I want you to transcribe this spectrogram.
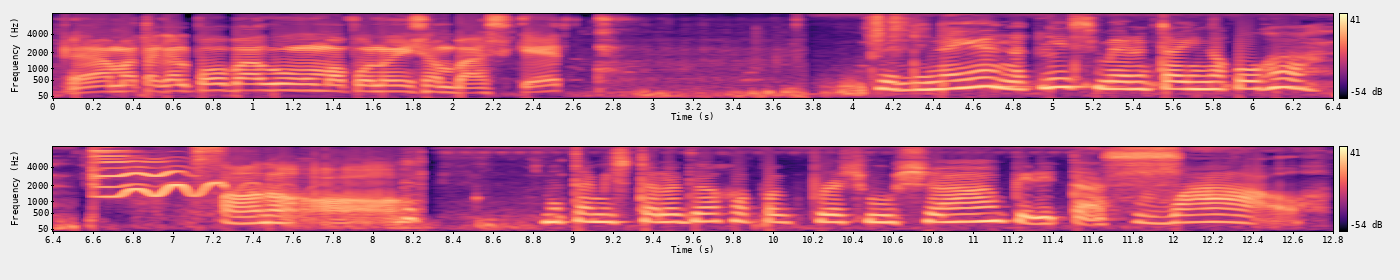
Kaya matagal po bago mo mapuno yung isang basket. Pwede na yan. At least meron tayong nakuha. Sana all. Matamis talaga kapag fresh mo siyang pilitas. Wow.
